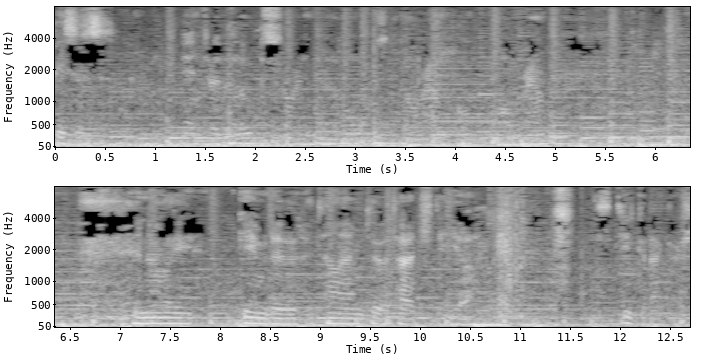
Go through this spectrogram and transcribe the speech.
pieces into the loops came to time to attach the uh, T connectors.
